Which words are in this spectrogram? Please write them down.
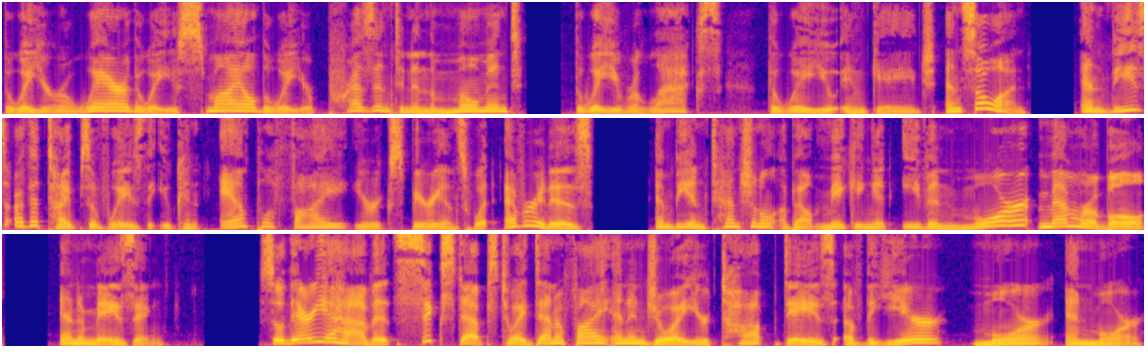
the way you're aware, the way you smile, the way you're present and in the moment, the way you relax, the way you engage, and so on. And these are the types of ways that you can amplify your experience, whatever it is, and be intentional about making it even more memorable and amazing. So there you have it. Six steps to identify and enjoy your top days of the year more and more.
